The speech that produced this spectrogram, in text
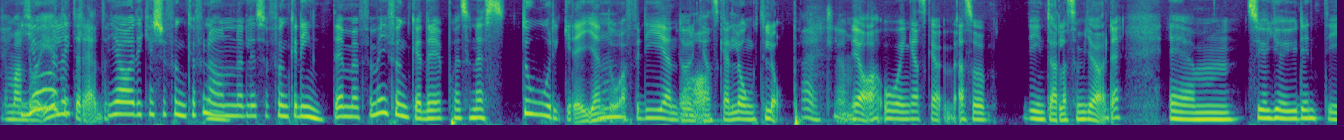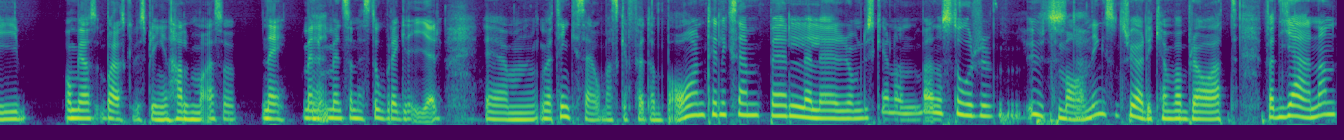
När man ja, då är lite det, rädd. Ja, det kanske funkar för någon mm. eller så funkar det inte. Men för mig funkade det på en sån här stor grej ändå. Mm. För det är ändå ja. ett ganska långt lopp. Verkligen. Ja, och en ganska, alltså det är inte alla som gör det. Um, så jag gör ju det inte i, om jag bara skulle springa en halvmaraton, alltså Nej, men, Nej. men sådana stora grejer. Um, och jag tänker så här om man ska föda barn till exempel eller om du ska göra någon, någon stor utmaning så tror jag det kan vara bra att för att hjärnan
